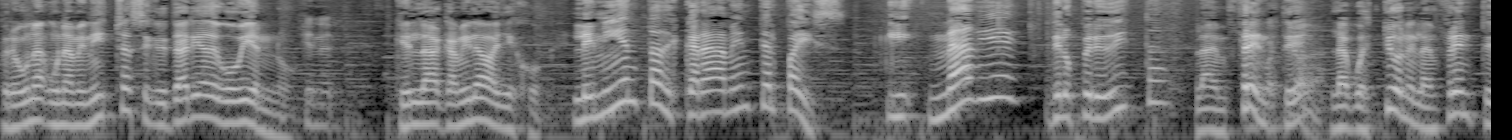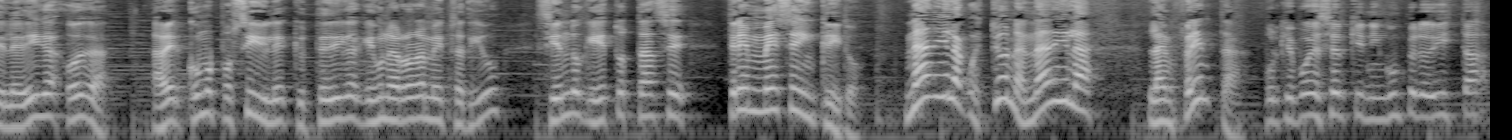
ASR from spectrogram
pero una, una ministra secretaria de gobierno que es la Camila Vallejo, le mienta descaradamente al país. Y nadie de los periodistas la enfrente, la cuestione, la enfrente, le diga, oiga, a ver, ¿cómo es posible que usted diga que es un error administrativo siendo que esto está hace tres meses inscrito? Nadie la cuestiona, nadie la, la enfrenta. Porque puede ser que ningún periodista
